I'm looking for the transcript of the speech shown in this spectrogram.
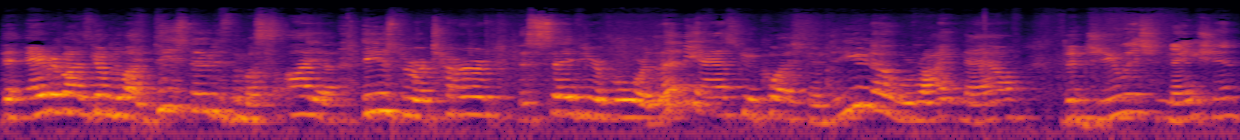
that everybody's going to be like, this dude is the Messiah. He is the return, the Savior of Lord. Let me ask you a question. Do you know right now the Jewish nation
